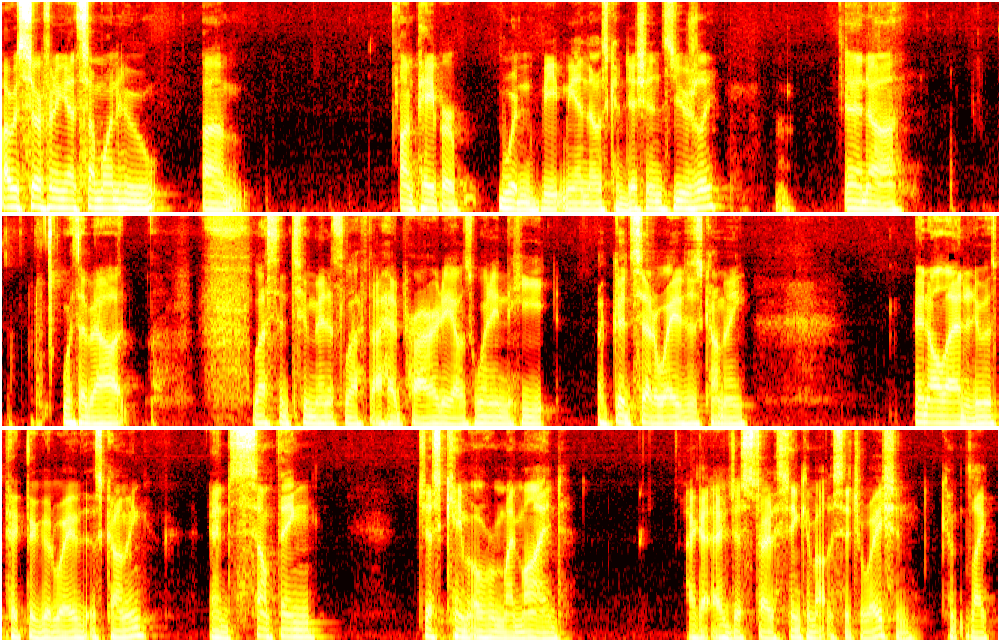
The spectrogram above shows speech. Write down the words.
I was surfing against someone who, um, on paper, wouldn't beat me in those conditions usually. And uh, with about less than two minutes left, I had priority. I was winning the heat. A good set of waves is coming, and all I had to do was pick the good wave that was coming. and something just came over my mind. I, got, I just started thinking about the situation. Like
